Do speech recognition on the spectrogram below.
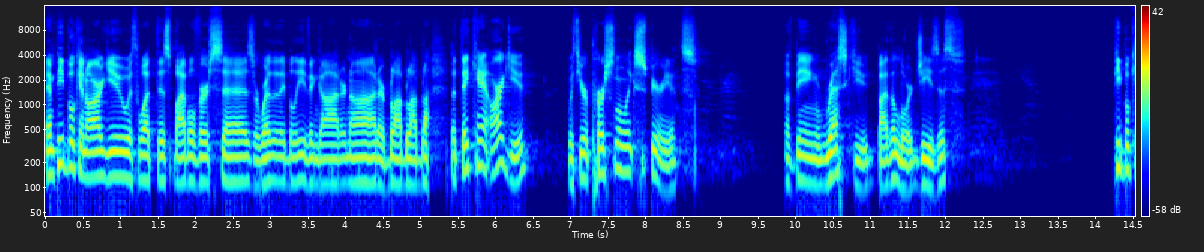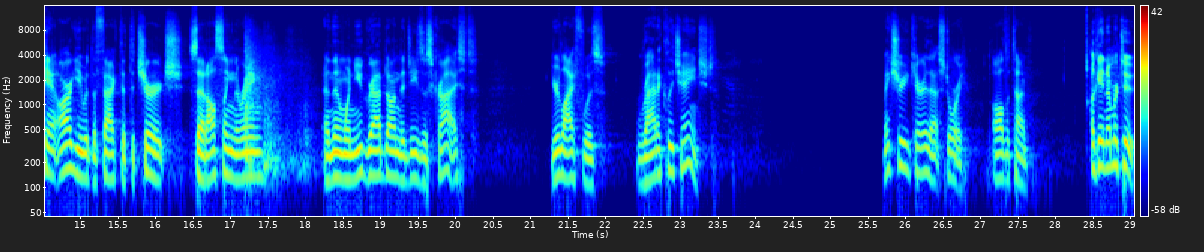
And people can argue with what this Bible verse says or whether they believe in God or not or blah, blah, blah. But they can't argue with your personal experience of being rescued by the Lord Jesus People can't argue with the fact that the church said, I'll sling the ring. And then when you grabbed onto Jesus Christ, your life was radically changed. Make sure you carry that story all the time. Okay, number two,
